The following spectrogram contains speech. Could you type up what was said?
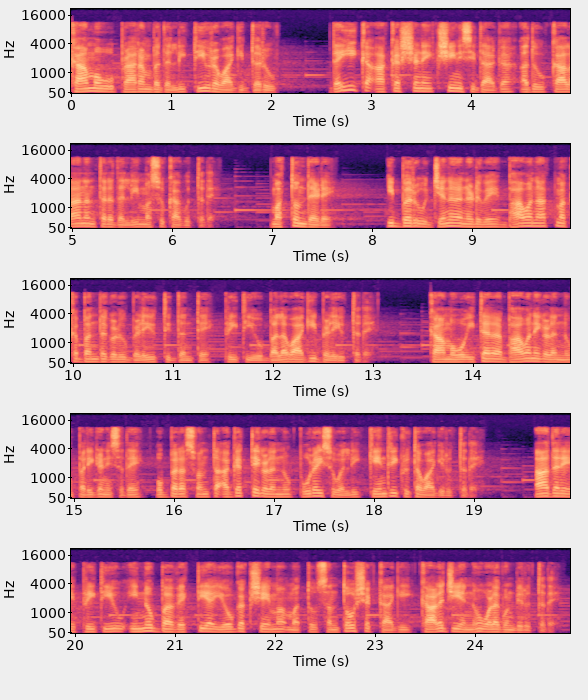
ಕಾಮವು ಪ್ರಾರಂಭದಲ್ಲಿ ತೀವ್ರವಾಗಿದ್ದರೂ, ದೈಹಿಕ ಆಕರ್ಷಣೆ ಕ್ಷೀಣಿಸಿದಾಗ ಅದು ಕಾಲಾನಂತರದಲ್ಲಿ ಮಸುಕಾಗುತ್ತದೆ. ಮತ್ತೊಂದೆಡೆ, ಇಬ್ಬರು ಜನರ ನಡುವೆ ಭಾವನಾತ್ಮಕ ಬಂಧಗಳು ಬೆಳೆಯುತ್ತಿದ್ದಂತೆ ಪ್ರೀತಿಯು ಬಲವಾಗಿ ಬೆಳೆಯುತ್ತದೆ. ಕಾಮವು ಇತರ ಭಾವನೆಗಳನ್ನು ಪರಿಗಣಿಸದೆ ಒಬ್ಬರ ಸ್ವಂತ ಅಗತ್ಯಗಳನ್ನು ಪೂರೈಸುವಲ್ಲಿ ಕೇಂದ್ರೀಕೃತವಾಗಿರುತ್ತದೆ. ಆದರೆ ಪ್ರೀತಿಯು ಇನ್ನೊಬ್ಬ ವ್ಯಕ್ತಿಯ ಯೋಗಕ್ಷೇಮ ಮತ್ತು ಸಂತೋಷಕ್ಕಾಗಿ ಕಾಳಜಿಯನ್ನು ಒಳಗೊಂಡಿರುತ್ತದೆ.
